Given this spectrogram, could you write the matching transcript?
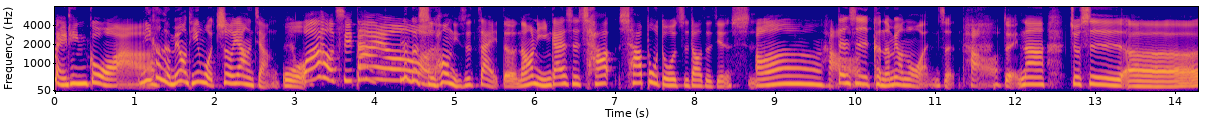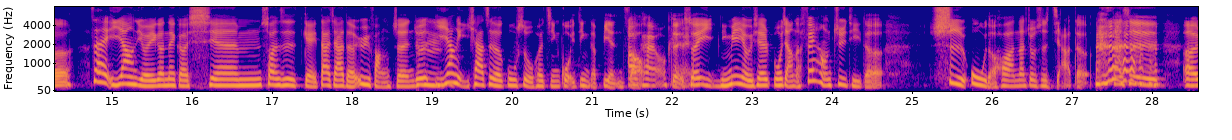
没听过啊？你可能没有听我这样讲过。哇，好期待哦！那个时候你是在的，然后你应该是差差不多知道这件事哦。好，但是可能没有那么完整。好，对，那就是呃。在一样有一个那个先算是给大家的预防针，嗯、就是一样以下这个故事我会经过一定的变造，OK OK，对，所以里面有一些我讲的非常具体的事物的话，那就是假的，但是呃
